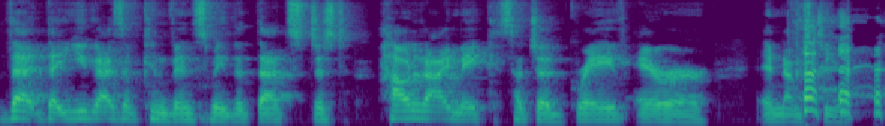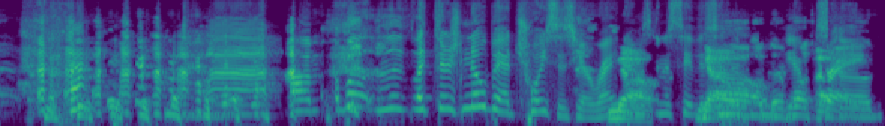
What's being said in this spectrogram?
that that you guys have convinced me that that's just how did I make such a grave error and I'm um, well, like there's no bad choices here, right? No, I was going to say this no, the episode.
